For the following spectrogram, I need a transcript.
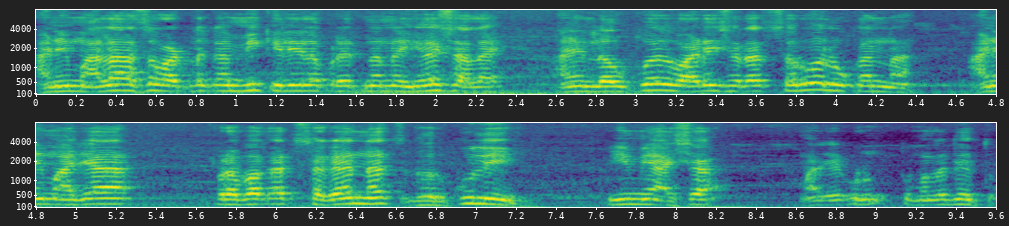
आणि मला असं वाटलं का मी केलेल्या प्रयत्नांना यश आलाय. आणि लवकर वाडे शहरात सर्व लोकांना आणि माझ्या प्रभागात सगळ्यांनाच घरकुल येईल ही मी आशा माझ्याकडून तुम्हाला देतो.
